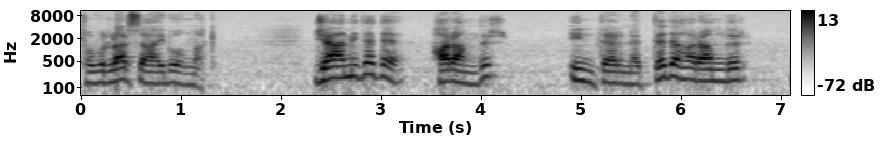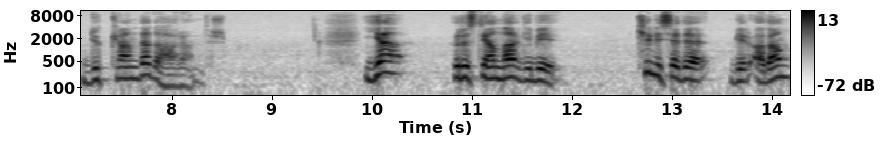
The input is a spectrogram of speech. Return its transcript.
tavırlar sahibi olmak, camide de haramdır, internette de haramdır, dükkanda da haramdır. Ya Hristiyanlar gibi kilisede bir adam,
